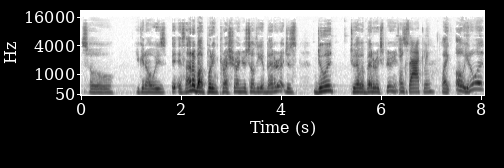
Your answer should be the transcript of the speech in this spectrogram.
So you can always. it- It's not about putting pressure on yourself to get better. I just do it to have a better experience. Exactly. Like, oh, you know what?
